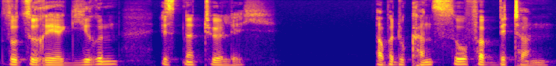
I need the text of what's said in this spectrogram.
So zu reagieren ist natürlich aber du kannst so verbittern.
